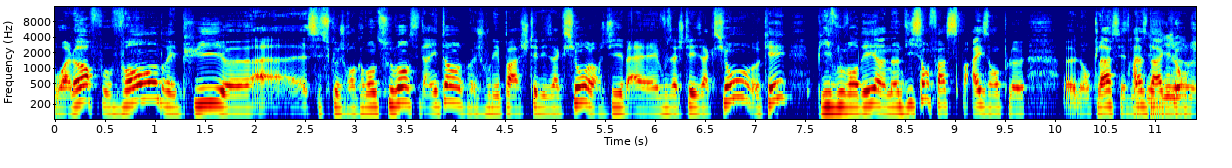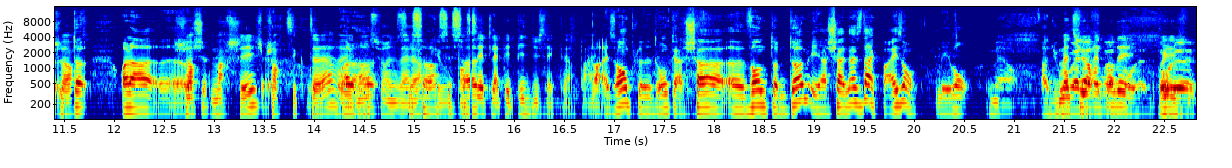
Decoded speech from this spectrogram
ou alors, faut vendre, et puis, euh, c'est ce que je recommande souvent ces derniers temps. Quand je voulais pas acheter des actions, alors je dis, bah, vous achetez des actions, ok, puis vous vendez un indice en face, par exemple. Euh, donc là, c'est Nasdaq. Long, short. Voilà, short marché, short secteur, voilà, sur une valeur que vous pensez être la pépite du secteur. Par, exemple. donc achat, vente TomTom et achat Nasdaq, par exemple. Mais bon. Mais du Mathieu, répondez. Pour, le,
